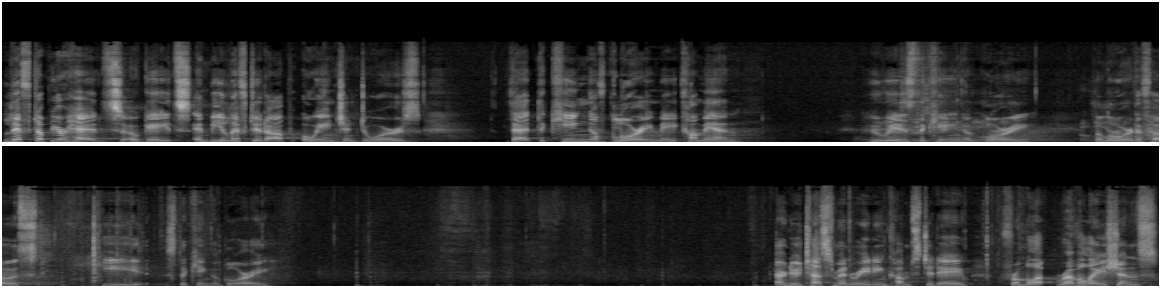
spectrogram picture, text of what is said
Lift up your heads, O gates, and be lifted up, O ancient doors, that the King of glory may come in. Who is the King of glory? The Lord of hosts. He is the King of glory. Our New Testament reading comes today from Revelations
